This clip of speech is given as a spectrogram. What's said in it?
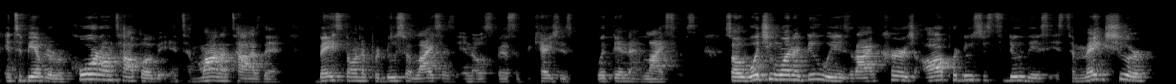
and to be able to record on top of it and to monetize that based on the producer license and those specifications within that license. So what you want to do is, and I encourage all producers to do this, is to make sure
